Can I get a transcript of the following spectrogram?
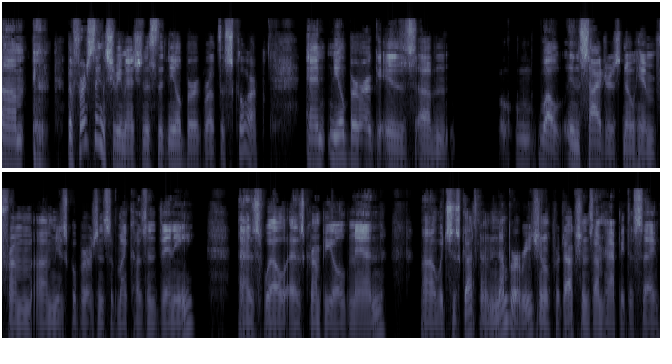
um, the first thing that should be mentioned is that Neil Berg wrote the score, and Neil Berg is. Um, well, insiders know him from uh, musical versions of My Cousin Vinny, as well as Grumpy Old Men, uh, which has gotten a number of regional productions, I'm happy to say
